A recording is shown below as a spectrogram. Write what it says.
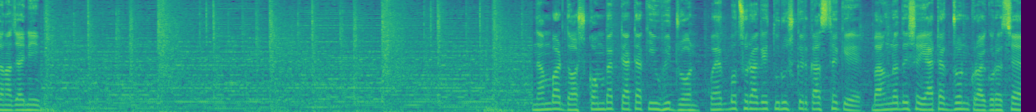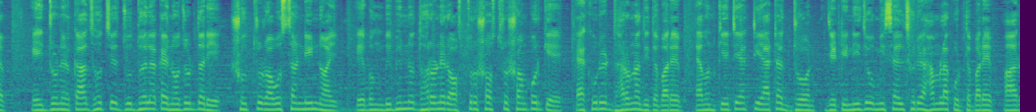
জানা যায়নি। নাম্বার দশ, কম্ব্যাক্ট অ্যাটাক ইউভি ড্রোন। কয়েক বছর আগে তুরস্কের কাছ থেকে বাংলাদেশে অ্যাটাক ড্রোন ক্রয় করেছে। এই ড্রোনের কাজ হচ্ছে যুদ্ধ এলাকায় নজরদারি, শত্রুর অবস্থান নির্ণয় এবং বিভিন্ন ধরনের অস্ত্রশস্ত্র সম্পর্কে অ্যাকুরেট ধারণা দিতে পারে। এমনকি এটি একটি অ্যাটাক ড্রোন, যেটি নিজেও মিসাইল ছুড়ে হামলা করতে পারে। আর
